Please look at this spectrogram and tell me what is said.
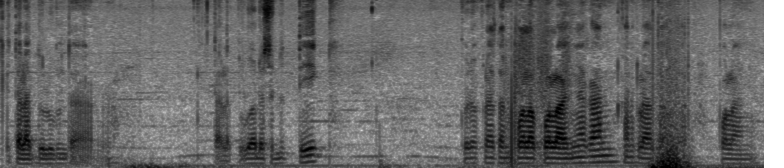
Kita lihat dulu bentar. Kita lihat dulu ada sedetik. Udah kelihatan pola-polanya kan? Kan kelihatan polanya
